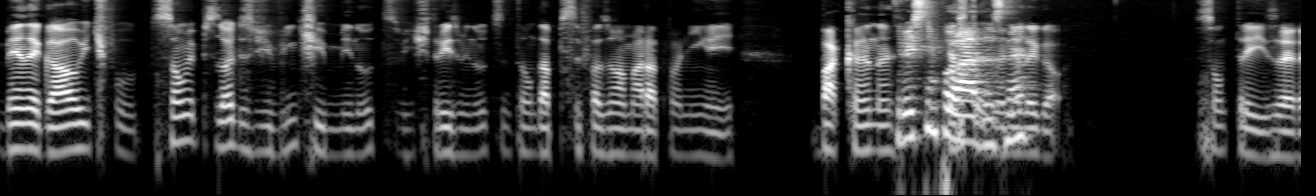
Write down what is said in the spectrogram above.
bem legal. E, tipo, são episódios de 20 minutos, 23 minutos, então dá pra você fazer uma maratoninha aí bacana. Três temporadas, é né? Legal. São três, é.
